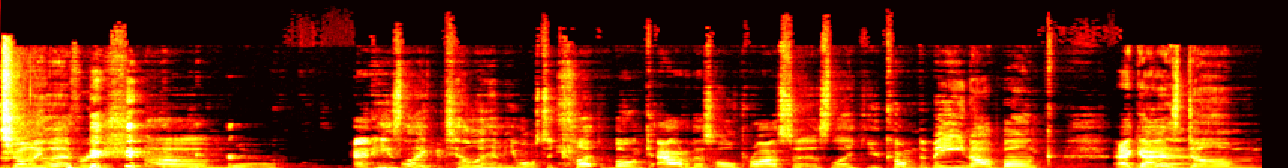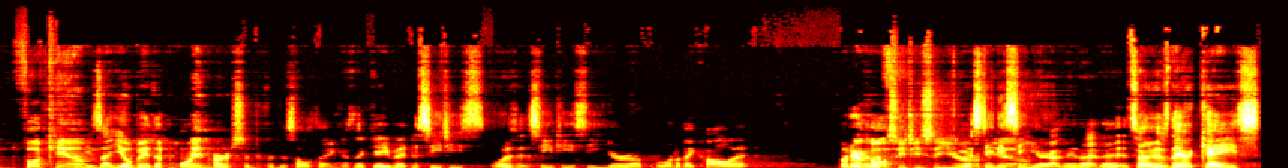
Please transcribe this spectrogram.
Johnny Leverage. Um, Yeah. and he's like telling him he wants to cut Bunk out of this whole process. Like, you come to me, not Bunk. That guy is dumb. Fuck him. He's like, you'll be the point and- person for this whole thing because they gave it to CTC. What is it? CTC Europe or what do they call it? They Whatever. call the- CTC Europe. yeah, CTC yeah. Europe. They, like, they- so it was their case,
